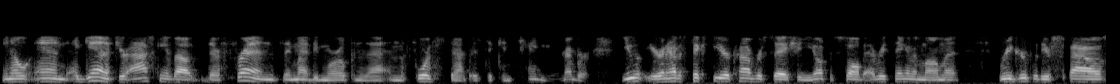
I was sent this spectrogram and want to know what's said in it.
You know and again if you're asking about their friends they might be more open to that. And the fourth step is to continue. Remember you you're going to have a 60 year conversation. You don't have to solve everything in the moment. Regroup with your spouse.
